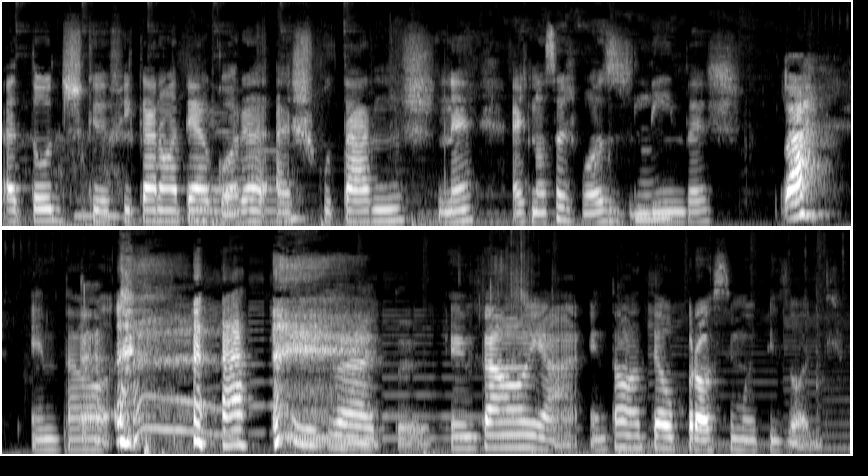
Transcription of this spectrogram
a todos que ficaram até agora a escutar-nos, né? As nossas vozes Uhum. lindas. Ah! Então, Exato. então, yeah. então até o próximo episódio.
